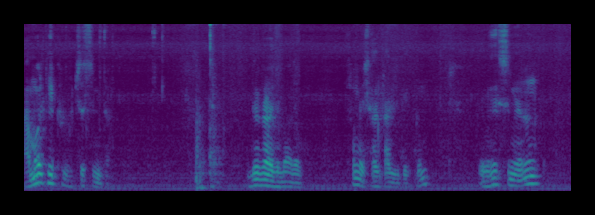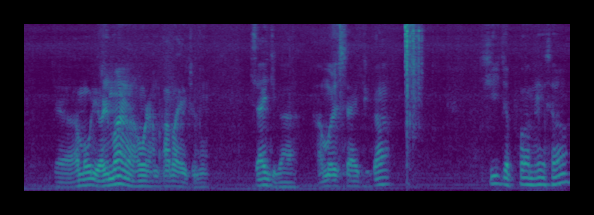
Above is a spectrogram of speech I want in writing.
아몰 테이프를 붙였습니다. 늘어나지 말고 손에 잘 달리게끔. 이거 했으면은 자, 아몰이 얼마나 나오나 한번 봐봐야죠. 사이즈가 아몰 사이즈가 시저 포함해서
